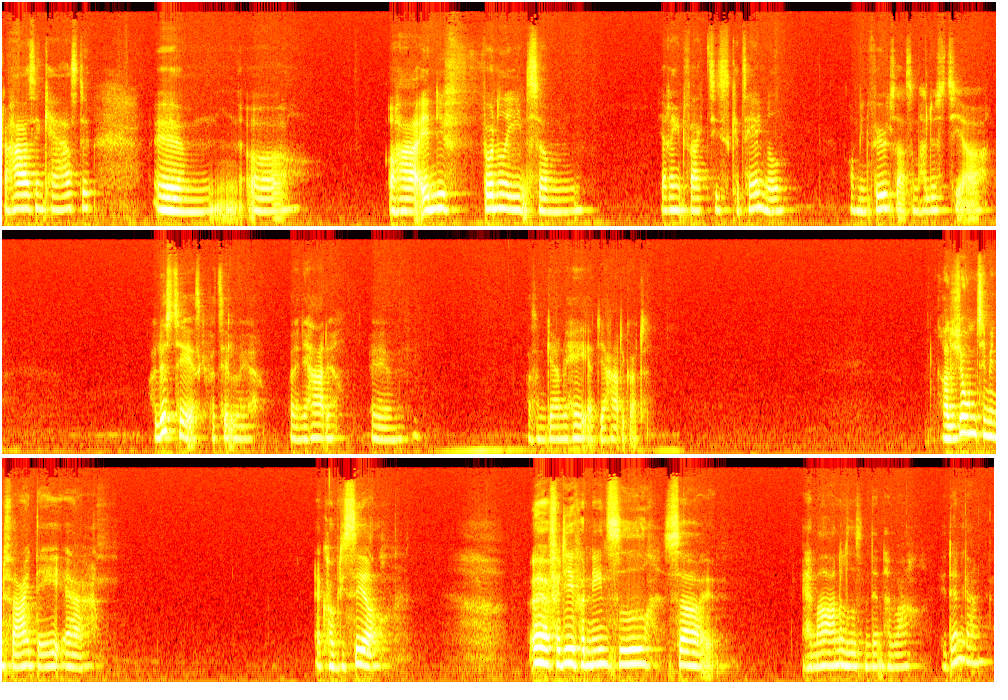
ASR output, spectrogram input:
jeg har også en kæreste. Øh, og, og har endelig fundet en, som jeg rent faktisk kan tale med og mine følelser, som har lyst til at har lyst til, at jeg skal fortælle, hvad jeg, hvordan jeg har det. Øh, og som gerne vil have, at jeg har det godt. Relationen til min far i dag er, er kompliceret. Øh, fordi på den ene side, så øh, er han meget anderledes end den, han var øh, dengang.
